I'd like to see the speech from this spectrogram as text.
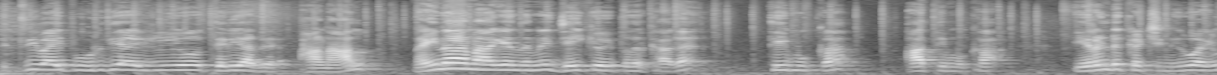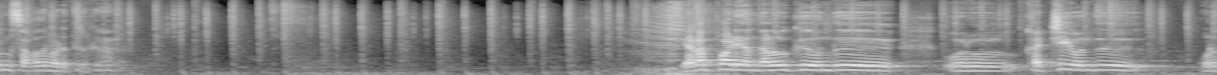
வெற்றி வாய்ப்பு உறுதியாக இல்லையோ தெரியாது. ஆனால் நைனா நாகேந்திரனை ஜெயிக்க வைப்பதற்காக திமுக அதிமுக இரண்டு கட்சி நிர்வாகிகளும் சபதம் எடுத்திருக்கிறார்கள். எடப்பாடி அந்த அளவுக்கு வந்து ஒரு கட்சி வந்து ஒரு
